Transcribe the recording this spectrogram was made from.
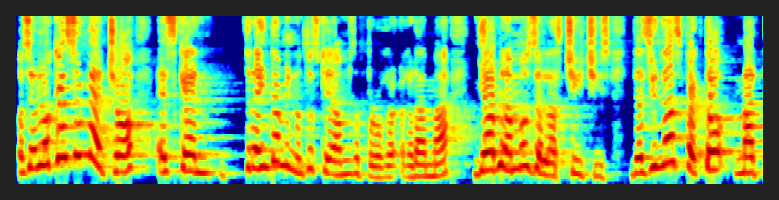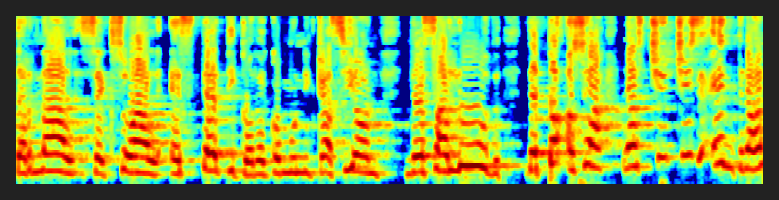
O sea, lo que es un hecho es que en 30 minutos que llevamos de programa ya hablamos de las chichis, desde un aspecto maternal, sexual, estético, de comunicación, de salud, de todo. O sea, las chichis entran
